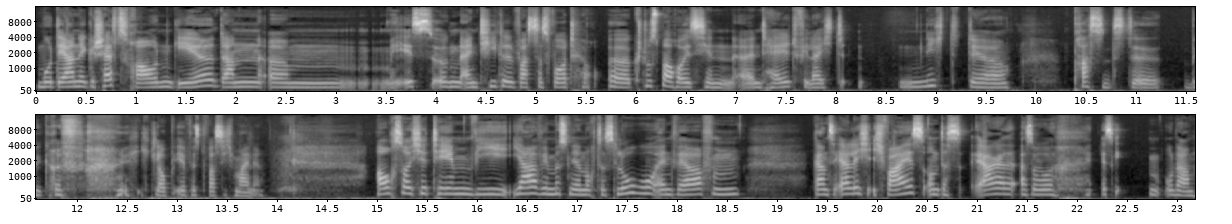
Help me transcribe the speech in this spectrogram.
moderne Geschäftsfrauen gehe, dann ähm, ist irgendein Titel, was das Wort äh, Knusperhäuschen enthält, vielleicht nicht der passendste Begriff. Ich glaube, ihr wisst, was ich meine. Auch solche Themen wie, ja, wir müssen ja noch das Logo entwerfen. Ganz ehrlich, ich weiß, und das ärgert, also es oder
